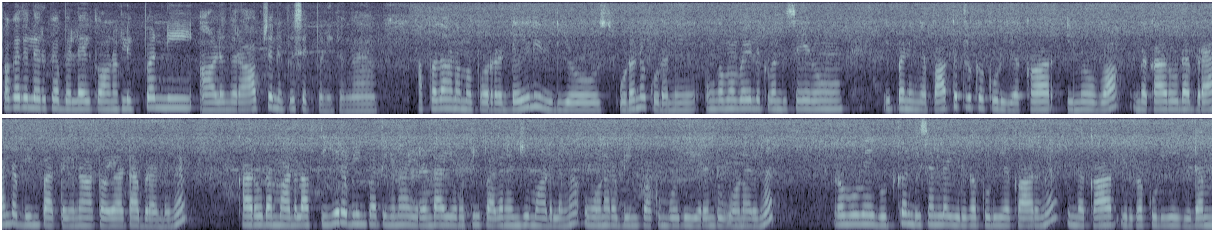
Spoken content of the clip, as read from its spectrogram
பக்கத்தில் இருக்க பெல் ஐக்கானை கிளிக் பண்ணி ஆளுங்கிற ஆப்ஷனுக்கு செட் பண்ணிக்கோங்க. அப்போ தான் நம்ம போடுற டெய்லி வீடியோஸ் உடனுக்குடனே உங்கள் மொபைலுக்கு வந்து சேரும். இப்போ நீங்கள் பார்த்துட்ருக்கக்கூடிய கார் இனோவா இந்த காரோட பிராண்ட் அப்படின்னு பார்த்தீங்கன்னா டொயாட்டா பிராண்டுங்க காரோட மாடல் ஆஃப் தியர் அப்படின்னு பார்த்தீங்கன்னா இரண்டாயிரத்தி பதினஞ்சு மாடலுங்க ஓனர் அப்படின்னு பார்க்கும்போது இரண்டு ஓனருங்க ரொம்பவுமே குட் கண்டிஷனில் இருக்கக்கூடிய காருங்க இந்த கார் இருக்கக்கூடிய இடம்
